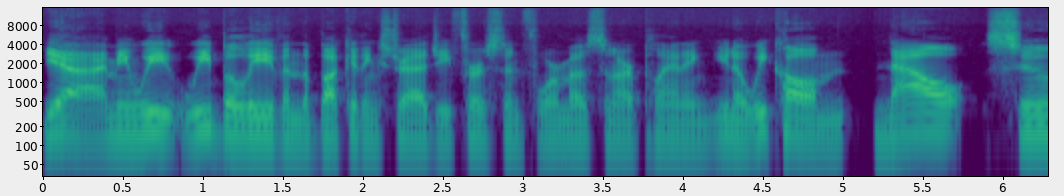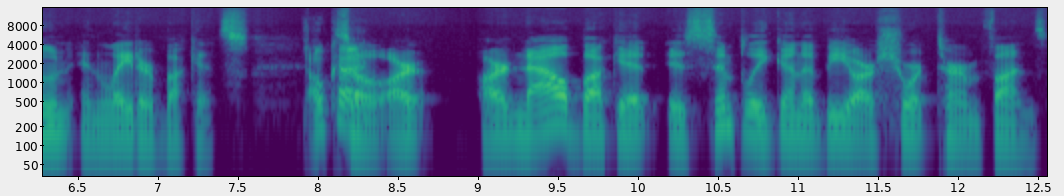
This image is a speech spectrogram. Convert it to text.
Yeah, I mean we we believe in the bucketing strategy first and foremost in our planning. You know, we call them now, soon, and later buckets. Okay. So our our now bucket is simply going to be our short term funds,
